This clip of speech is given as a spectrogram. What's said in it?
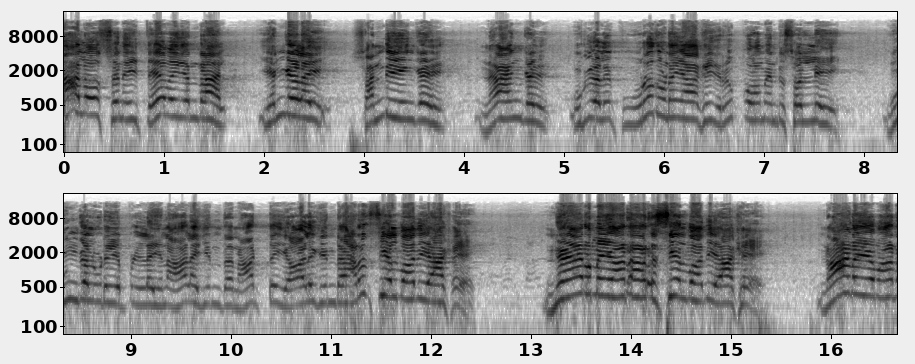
ஆலோசனை தேவை என்றால் எங்களை சந்தியுங்கள். நாங்கள் உங்களுக்கு உறுதுணையாக இருப்போம் என்று சொல்லி உங்களுடைய பிள்ளை நாளை இந்த நாட்டை ஆளுகின்ற அரசியல்வாதியாக நேர்மையான அரசியல்வாதியாக நாணயமான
